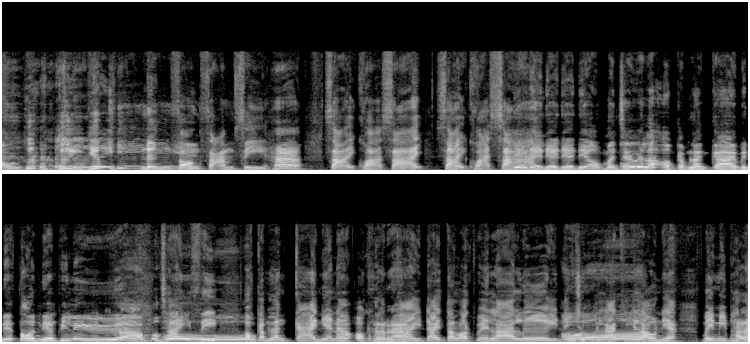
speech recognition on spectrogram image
าฮึบฮึยยึบหนึ่งสองสามสี่ห้าซ้ายขวาซ้าย ซ้ายขวาซ้ายเดี๋ยวเดี๋ยวเดี๋ยวเดี๋ยวมันใช้เวลาออกกำลังกายไปเนี่ยตอนเนี้ยพี่เหลือมโอ้โหใช่สิออกกำลังกายเนี่ยนะออกกำลังกายได้ตลอดเวลาเลย ในช่วงเวลาที่เราเนี่ยไม่มีภาร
